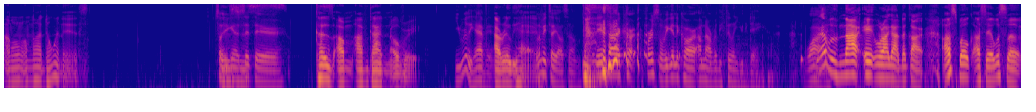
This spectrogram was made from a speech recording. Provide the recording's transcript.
I don't. I'm not doing this. So you're gonna sit there. Cause I'm. I've gotten over it. You really haven't. I really have. Let me tell y'all something. The entire car. First of all, we get in the car. I'm not really feeling you today. Why? That was not it when I got in the car. I spoke. I said, "What's up?"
